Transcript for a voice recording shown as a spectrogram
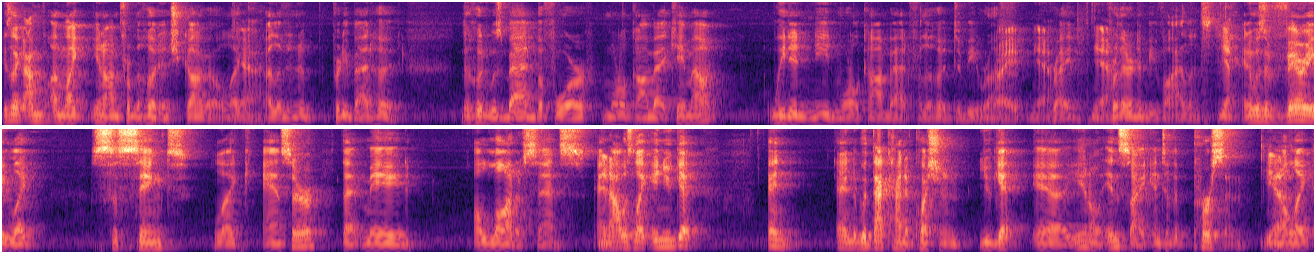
He's like I'm, I'm like you know i'm from the hood in chicago. Like Yeah. i lived in a pretty bad hood. The hood was bad before mortal kombat came out we didn't need mortal kombat for the hood to be rough Right, yeah. right Yeah. for there to be violence Yeah. and it was a very like succinct like answer that made a lot of sense and Yeah. i was like and you get and and with that kind of question you get uh, you know insight into the person you Yeah. know like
